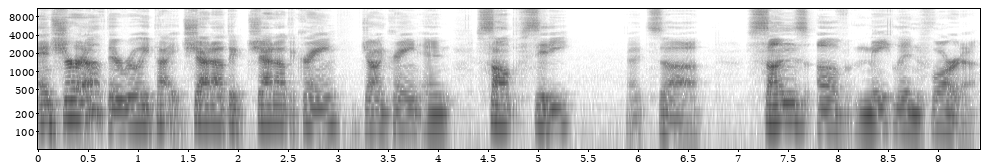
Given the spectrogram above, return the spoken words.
And sure enough, they're really tight. Shout out to shout out to Crane, John Crane, and Sump City. That's uh, Sons of Maitland, Florida.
